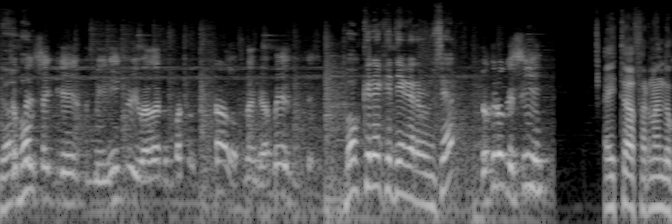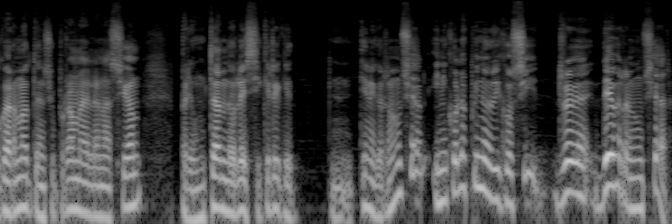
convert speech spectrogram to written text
Yo pensé que el ministro iba a dar un paso de francamente. ¿Vos crees que tiene que renunciar? Yo creo que sí. Ahí estaba Fernando Carnota en su programa de La Nación preguntándole si cree que tiene que renunciar y Nicolás Pino dijo sí, debe renunciar.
